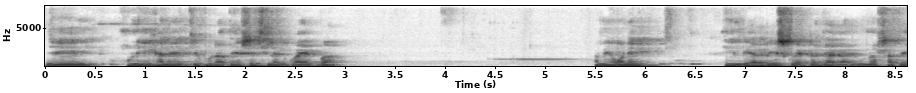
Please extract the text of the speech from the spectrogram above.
যে উনি এখানে ত্রিপুরাতে এসেছিলেন কয়েকবার। আমি অনেক, ইন্ডিয়ার বেশ কয়েকটা জায়গায় ওনার সাথে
